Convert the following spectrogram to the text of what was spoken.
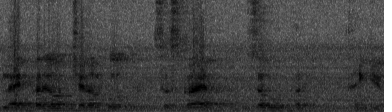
लाइक करें और चैनल को सब्सक्राइब ज़रूर करें। Thank you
